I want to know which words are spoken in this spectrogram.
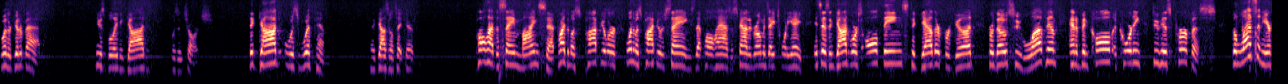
whether good or bad, he was believing God was in charge. That God was with him. That God's going to take care of him. Paul had the same mindset. Probably the most popular, one of the most popular sayings that Paul has is found in Romans 8:28. It says, "And God works all things together for good for those who love him and have been called according to his purpose." The lesson here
